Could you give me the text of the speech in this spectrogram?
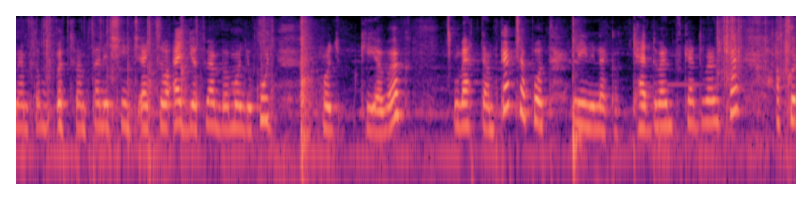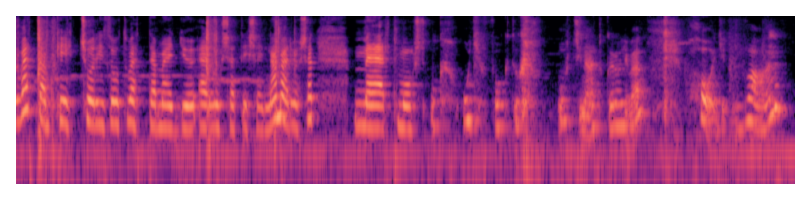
nem tudom, 50 penny sincs egy, szóval 1,50-ből mondjuk úgy, hogy kijövök. Vettem ketchupot, Léninek a kedvenc kedvence, akkor vettem két csorizót, vettem egy erőset és egy nem erőset, mert most úgy fogtuk, úgy csináltuk a Rolival, hogy van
